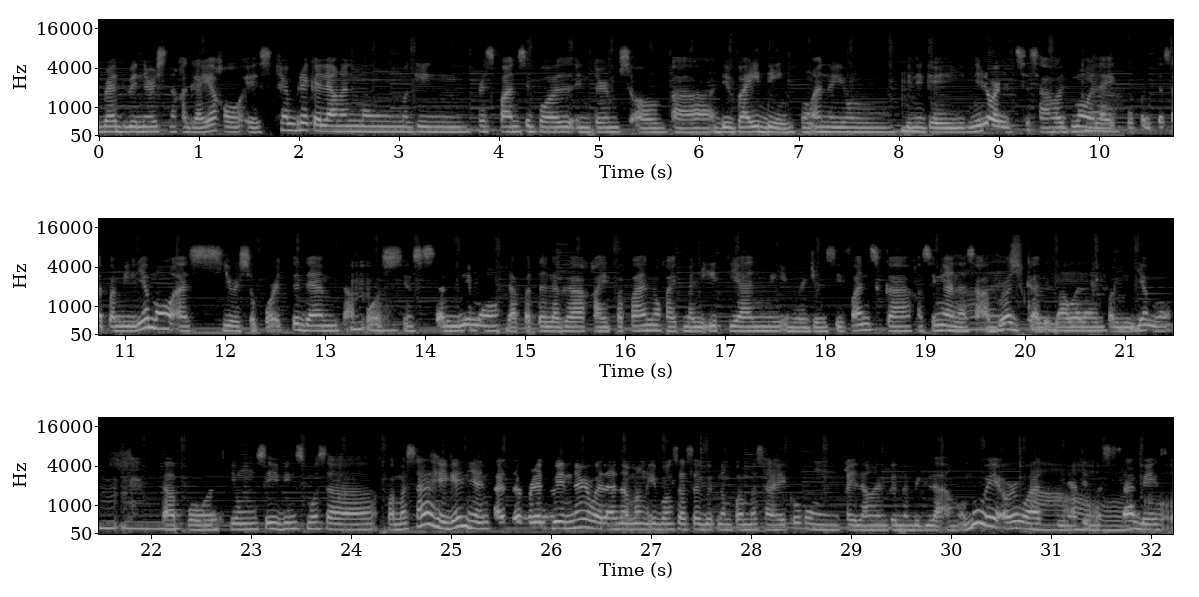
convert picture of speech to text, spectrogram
breadwinners na kagaya ko, is syempre kailangan mong maging responsible in terms of uh, dividing kung ano yung binigay ni Lord sa sahod mo. Yeah. Like, pupunta sa pamilya mo as your support to them. Tapos, Mm-mm. yung sa sarili mo, dapat talaga kahit papano, kahit maliit yan, may emergency funds ka. Kasi nga, nasa abroad ka, di ba? Wala yung pamilya mo. Mm-mm. Tapos, yung savings mo sa pamasahe, ganyan. As a breadwinner, wala namang ibang sasagot ng pamasahe ko kung kailangan ko na bigla ang umuwi or what. Hindi ah, natin oh, masasabi. Oh, so,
